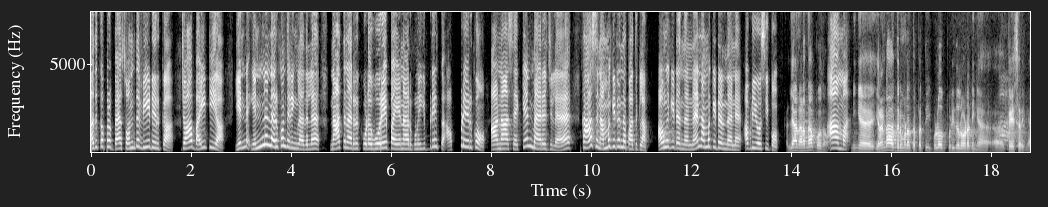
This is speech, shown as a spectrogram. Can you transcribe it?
அதுக்கப்புறம் சொந்த வீடு இருக்கா? ஜாப் ஐடியா என்ன என்னென்ன இருக்கும் தெரியுங்களா அதுல? நாத்தனார் கூட ஒரே பையனா இருக்கணும் இப்படி அப்படி இருக்கும். ஆனா செகண்ட் மேரேஜ்ல காசு நம்ம கிட்ட இருந்தா பாத்துக்கலாம். அவங்க கிட்ட இருந்தானே நம்ம கிட்ட இருந்தானே அப்படி யோசிப்போம். கல்யாணம் நடந்தா போதும். ஆமா. நீங்க இரண்டாவது திருமணத்தை பத்தி இவ்வளவு புரிதலோட நீங்க பேசுறீங்க.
